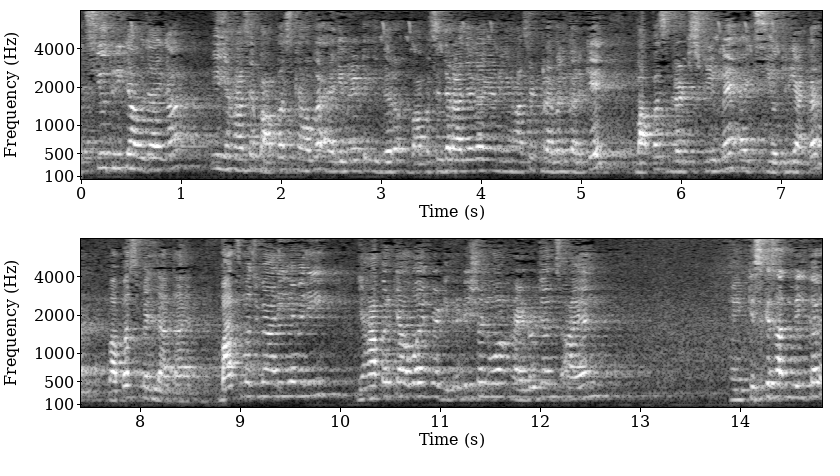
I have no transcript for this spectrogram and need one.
HCO3 क्या हो जाएगा? ये यहाँ से वापस क्या होगा? एलिमिनेट इधर, वापस इधर आ जाएगा, यानी यहाँ से ट्रेवल करके वापस ब्लड स्ट्रीम में HCO3 आकर वापस मिल जाता है। बात समझ में आ रही है मेरी? यहाँ पर क्या हुआ? इनका डिग्रेडेशन हुआ। हाइड्रोजन आयन किसके साथ मिलकर?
